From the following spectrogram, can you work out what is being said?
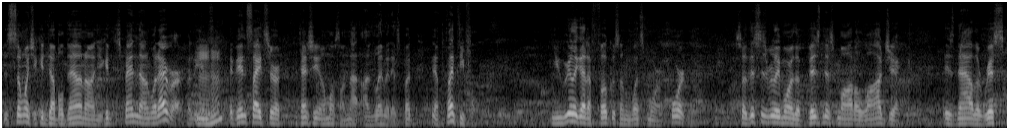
there's so much you can double down on. You can spend on whatever. If the ins- If insights are potentially almost, not unlimited, but you know, plentiful. You really got to focus on what's more important. So this is really more the business model logic is now the risk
